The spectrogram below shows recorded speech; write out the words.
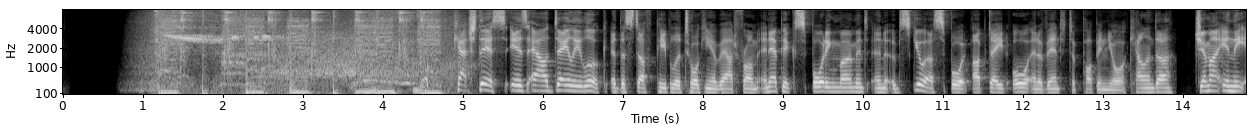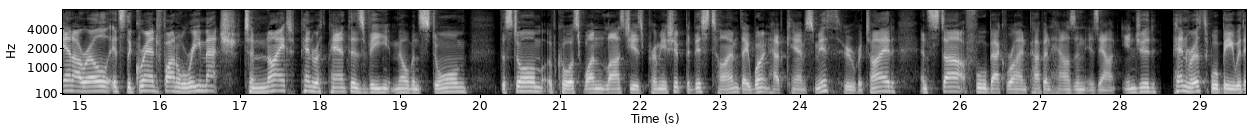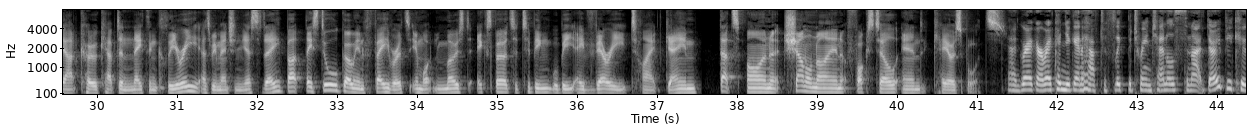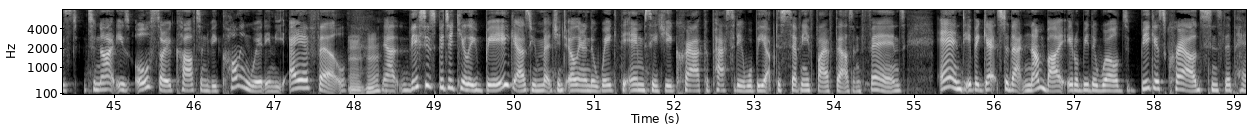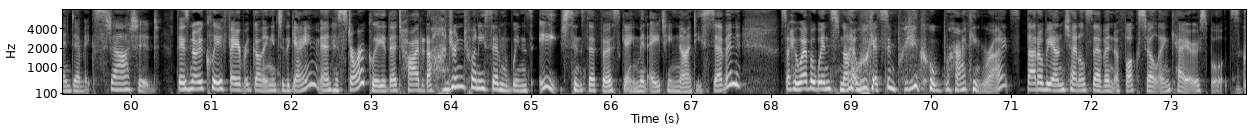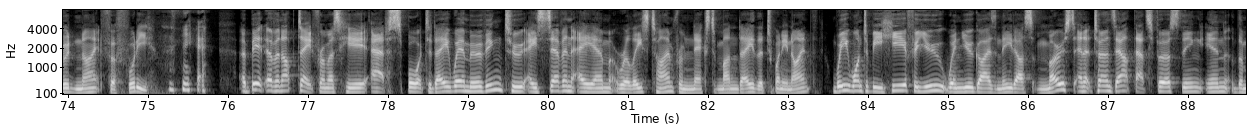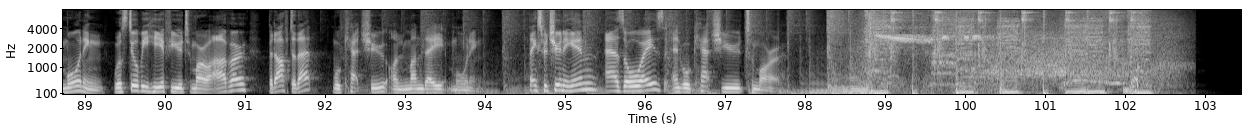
Catch This is our daily look at the stuff people are talking about from an epic sporting moment, an obscure sport update, or an event to pop in your calendar. Gemma, in the NRL, it's the grand final rematch tonight Penrith Panthers v Melbourne Storm. The Storm, of course, won last year's premiership, but this time they won't have Cam Smith, who retired, and star fullback Ryan Papenhuyzen is out injured. Penrith will be without co captain Nathan Cleary, as we mentioned yesterday, but they still go in favourites in what most experts are tipping will be a very tight game. That's on Channel 9, Foxtel, and Kayo Sports. Now, Greg, I reckon you're going to have to flick between channels tonight, though, because tonight is also Carlton v Collingwood in the AFL. Mm-hmm. Now, this is particularly big. As we mentioned earlier in the week, the MCG crowd capacity will be up to 75,000 fans. And if it gets to that number, it'll be the world's biggest crowd since the pandemic started. There's no clear favourite going into the game, and historically, they're tied at 127 wins each since their first game in 1897. So whoever wins tonight will get some pretty cool bragging rights. That'll be on Channel 7 of Foxtel and Kayo Sports. Good night for footy. yeah. A bit of an update from us here at Sport Today. We're moving to a 7am release time from next Monday, the 29th. We want to be here for you when you guys need us most, and it turns out that's first thing in the morning. We'll still be here for you tomorrow, Arvo, but after that, we'll catch you on Monday morning. Thanks for tuning in, as always, and we'll catch you tomorrow.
